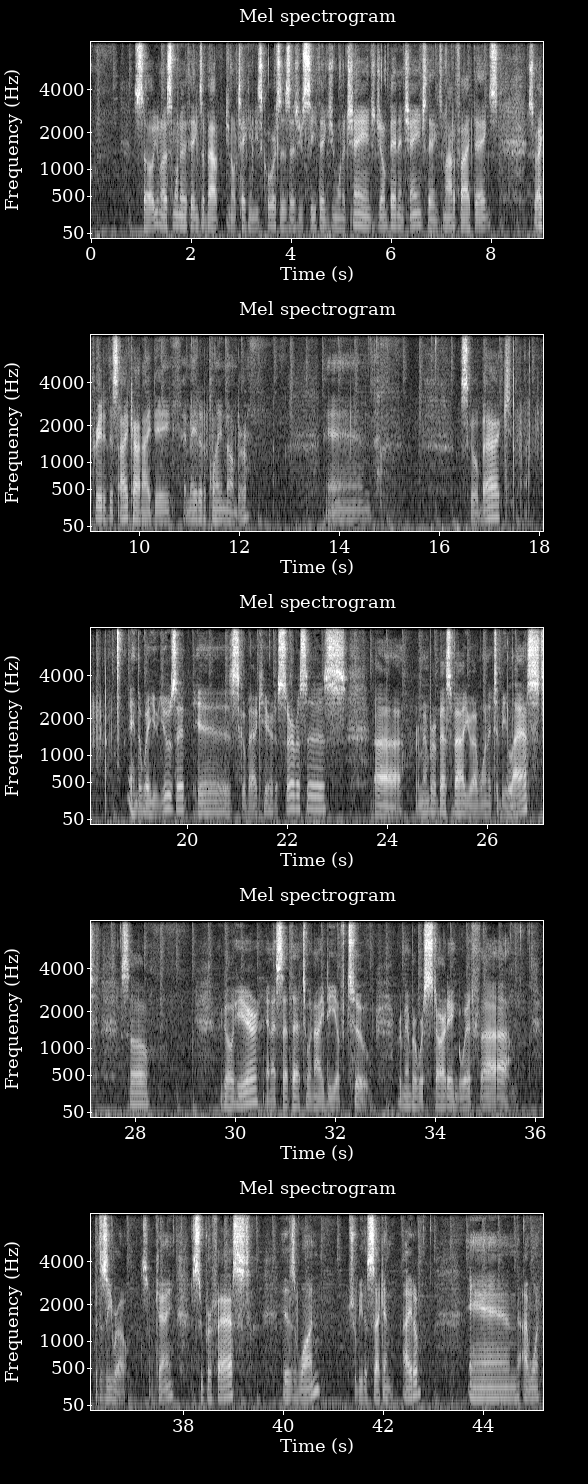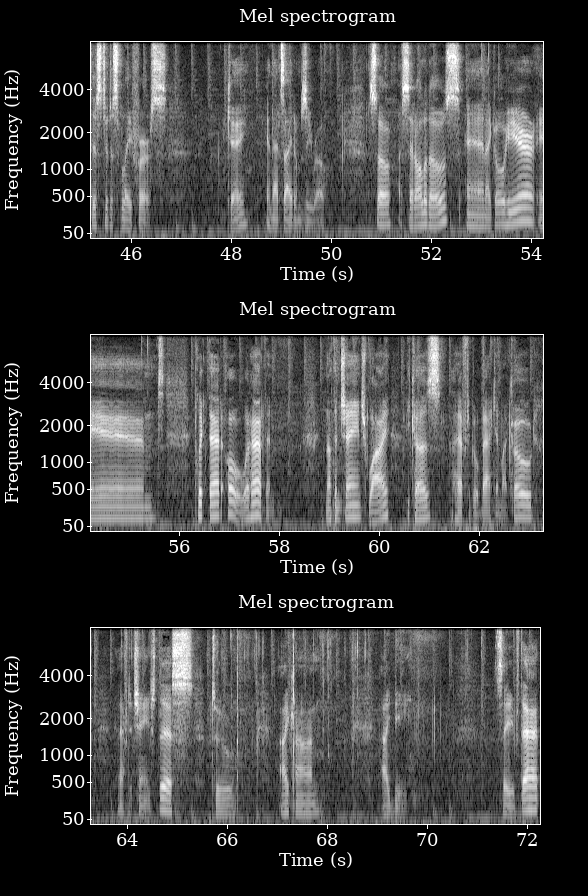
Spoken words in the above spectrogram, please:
so you know that's one of the things about you know taking these courses. As you see things you want to change jump in and change things modify things. So I created this icon ID and made it a plain number. And let's go back and the way you use it is go back here to services. Uh, remember best value I want it to be last. So go here and I set that to an ID of 2 remember we're starting with uh, with 0 so, okay. Super fast is 1 which will be the second item. And I want this to display first. Okay and that's item 0 so I set all of those and I go here and click that. Oh what happened? Nothing changed. Why? Because I have to go back in my code and I have to change this to icon ID save that.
